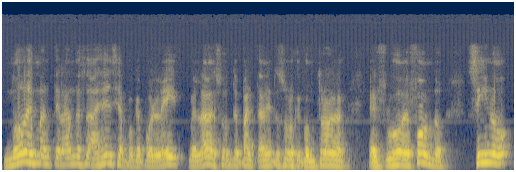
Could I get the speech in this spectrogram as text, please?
no desmantelando esa agencia, porque por ley, ¿verdad? Esos departamentos son los que controlan el flujo de fondos, sino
